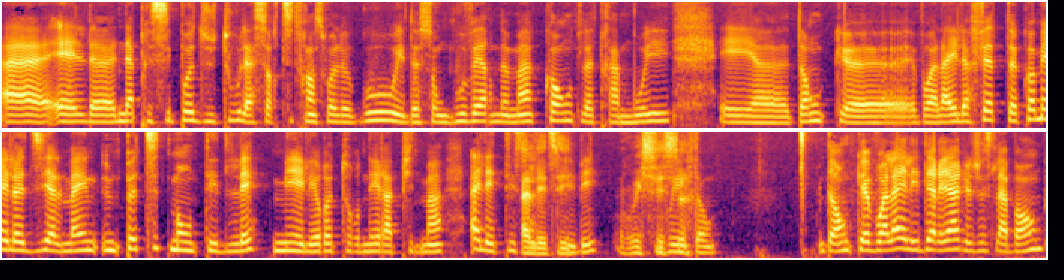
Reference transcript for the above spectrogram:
Euh, elle n'apprécie pas du tout la sortie de François Legault et de son gouvernement contre le tramway. Et euh, donc, voilà, elle a fait, comme elle a dit elle-même, une petite montée de lait, mais elle est retournée rapidement allaiter son À petit l'été. bébé. Oui, c'est Oui, ça. donc. Donc euh, voilà, elle est derrière Régis Labombe.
